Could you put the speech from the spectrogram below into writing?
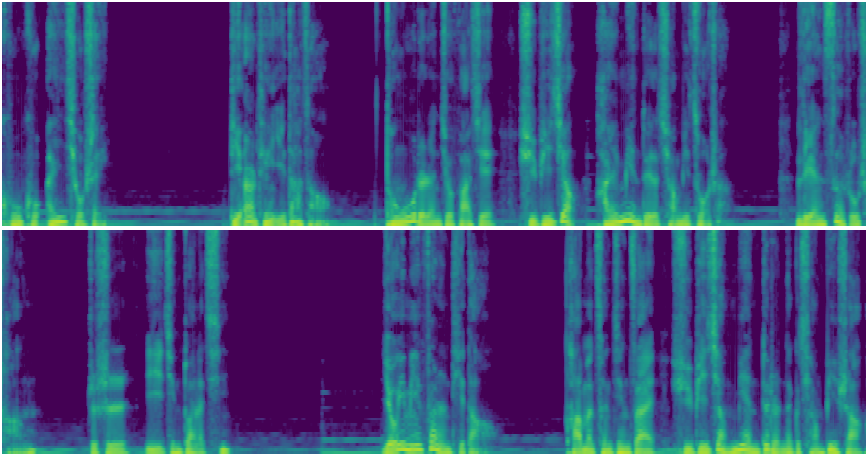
苦苦哀求谁。第二天一大早，同屋的人就发现许皮匠还面对着墙壁坐着，脸色如常，只是已经断了气。有一名犯人提到，他们曾经在许皮匠面对的那个墙壁上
